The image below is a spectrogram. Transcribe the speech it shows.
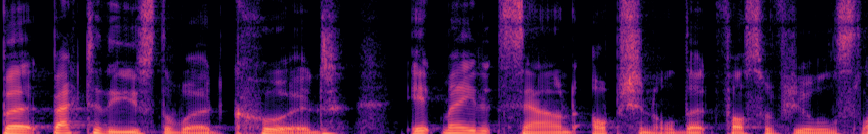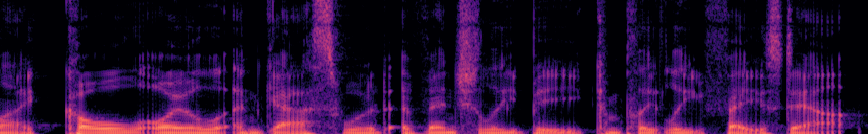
But back to the use of the word could, it made it sound optional that fossil fuels like coal, oil, and gas would eventually be completely phased out.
